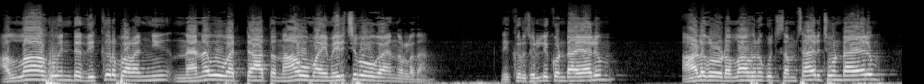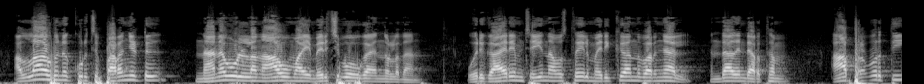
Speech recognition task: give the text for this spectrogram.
അള്ളാഹുവിന്റെ ദിക്ർ പറഞ്ഞ് നനവ് പറ്റാത്ത നാവുമായി മരിച്ചു പോവുക എന്നുള്ളതാണ്. ദിക്ർ ചൊല്ലിക്കൊണ്ടായാലും ആളുകളോട് അള്ളാഹുവിനെ കുറിച്ച് സംസാരിച്ചുകൊണ്ടായാലും അള്ളാഹുവിനെ കുറിച്ച് പറഞ്ഞിട്ട് നനവുള്ള നാവുമായി മരിച്ചു പോവുക എന്നുള്ളതാണ്. ഒരു കാര്യം ചെയ്യുന്ന അവസ്ഥയിൽ മരിക്കുക എന്ന് പറഞ്ഞാൽ എന്താ അതിന്റെ അർത്ഥം? ആ പ്രവൃത്തി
